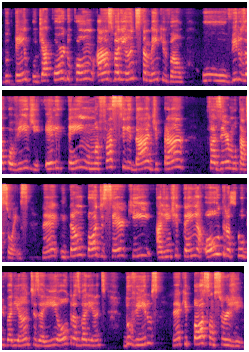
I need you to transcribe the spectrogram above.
do tempo, de acordo com as variantes também que vão. O vírus da Covid ele tem uma facilidade para fazer mutações. Né? Então, pode ser que a gente tenha outras subvariantes aí, outras variantes do vírus, né, que possam surgir.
